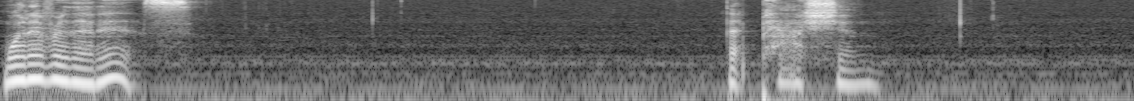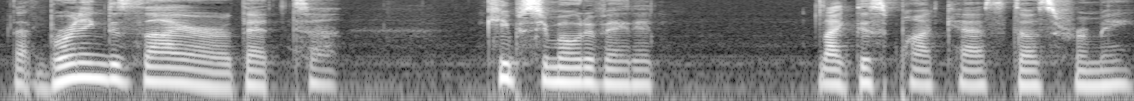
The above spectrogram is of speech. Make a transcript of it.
Whatever that is. That passion, that burning desire that uh, keeps you motivated, like this podcast does for me.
